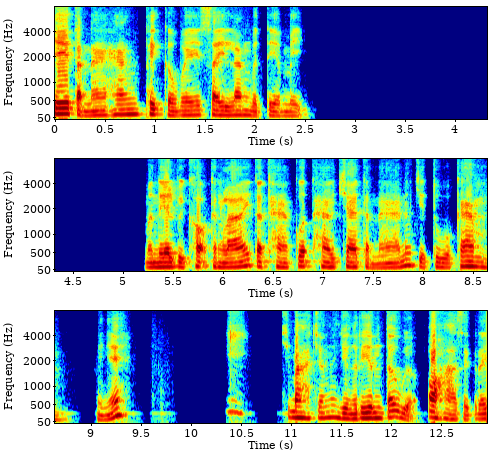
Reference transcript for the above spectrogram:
ចេតនាហੰភិក្ខវេសីលੰវិទាមិមនាលវិខទាំងឡាយតថាគតហៅចេតនានឹងជាតួកម្មឃើញទេច្បាស់អញ្ចឹងយើងរៀនទៅវាអស់អាសេចក្តី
